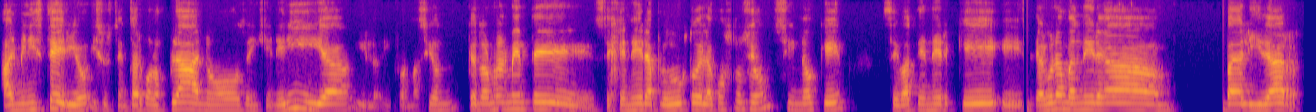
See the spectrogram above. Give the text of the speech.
al ministerio y sustentar con los planos de ingeniería y la información que normalmente se genera producto de la construcción, sino que se va a tener que, eh, de alguna manera, validar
